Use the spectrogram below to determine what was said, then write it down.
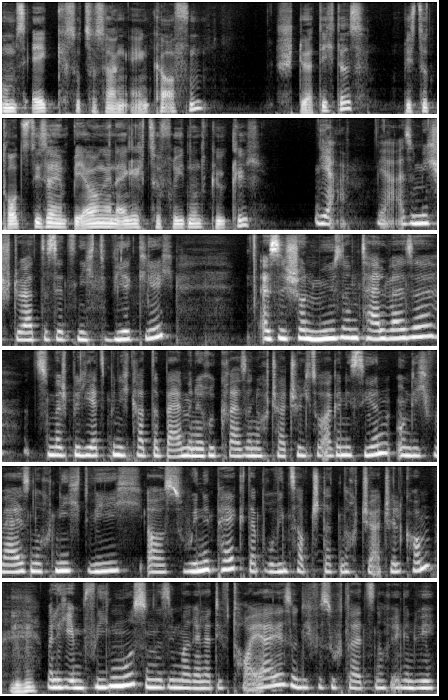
ums Eck sozusagen einkaufen. Stört dich das? Bist du trotz dieser Entbehrungen eigentlich zufrieden und glücklich? Ja, ja, also mich stört das jetzt nicht wirklich. Es ist schon mühsam teilweise. Zum Beispiel jetzt bin ich gerade dabei, meine Rückreise nach Churchill zu organisieren und ich weiß noch nicht, wie ich aus Winnipeg, der Provinzhauptstadt, nach Churchill komme, weil ich eben fliegen muss und es immer relativ teuer ist und ich versuche da jetzt noch irgendwie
